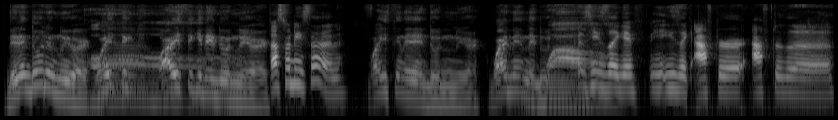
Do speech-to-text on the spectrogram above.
They didn't do it in New York. Why you think? Why you think they didn't do it in New York? That's what he said. Why you think they didn't do it in New York? Why didn't they do Wow. it? Because he's like, if he's like after after the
